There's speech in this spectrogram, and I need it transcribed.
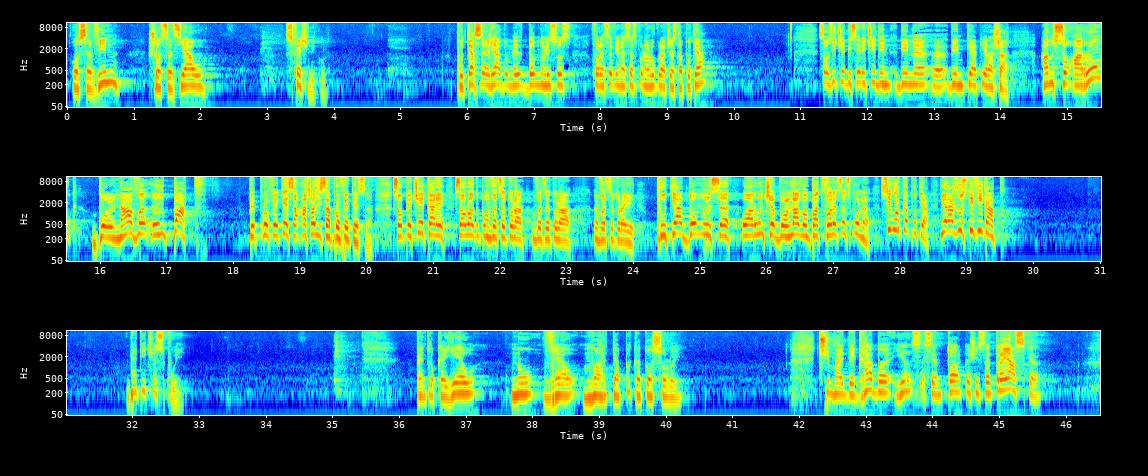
o să vin și o să-ți iau sfeșnicul. Putea să-l ia Domnul Isus fără să vină să spună lucrul acesta? Putea? Sau zice bisericii din, din, uh, din Tiatir așa, am să o arunc bolnavă în pat pe profetesa, așa zisa profetesă, sau pe cei care s-au luat după învățătura, învățătura, învățătura ei. Putea Domnul să o arunce bolnavă în pat fără să spună? Sigur că putea. Era justificat. Dar de ce spui? Pentru că eu nu vreau moartea păcătosului, ci mai degrabă el să se întoarcă și să trăiască.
